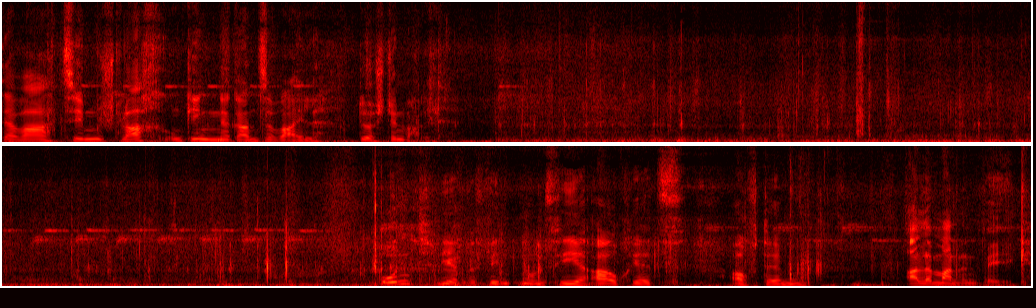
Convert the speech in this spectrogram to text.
der war ziemlich flach und ging eine ganze Weile durch den Wald. Und wir befinden uns hier auch jetzt auf dem Allemannenweg.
